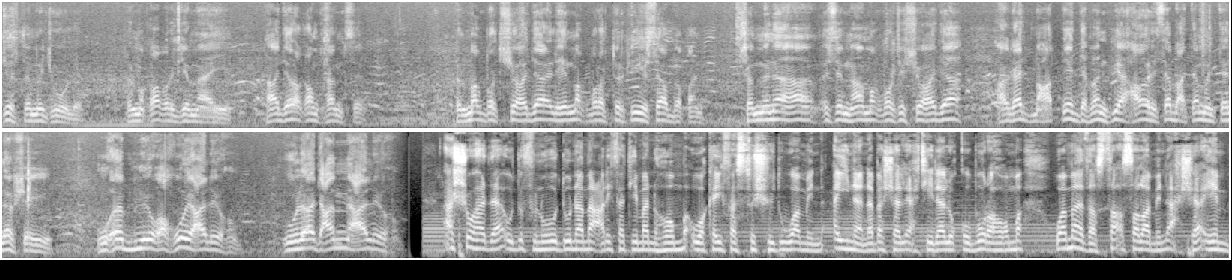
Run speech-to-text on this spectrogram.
جثة مجهولة في المقابر الجماعية. هذه رقم خمسة. في المقبرة الشهداء اللي هي المقبرة التركية سابقا. سميناها اسمها مقبرة الشهداء. عقد ما حطيت دفن فيها حوالي 7 8000 شهيد. وابني وأخوي عليهم واولاد عمي عليهم. الشهداء دفنوا دون معرفة من هم وكيف استشهدوا ومن أين نبش الاحتلال قبورهم وماذا استأصل من أحشائهم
